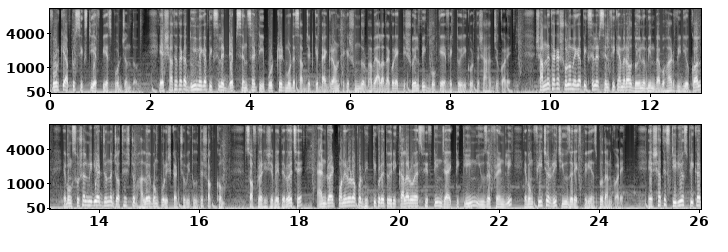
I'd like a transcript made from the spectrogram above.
four K up to sixty FPS পর্যন্ত। এর সাথে থাকা দুই মেগাপিক্সেলের ডেপথ সেন্সারটি পোর্ট্রেট মোডে সাবজেক্টকে ব্যাকগ্রাউন্ড থেকে সুন্দরভাবে আলাদা করে একটি শৈল্পিক বোকে এফেক্ট তৈরি করতে সাহায্য করে। সামনে থাকা ষোলো মেগাপিক্সেলের সেলফি ক্যামেরাও দৈনন্দিন ব্যবহার, ভিডিও কল এবং সোশ্যাল মিডিয়ার জন্য যথেষ্ট ভালো এবং পরিষ্কার ছবি তুলতে সক্ষম। সফটওয়্যার হিসেবে এতে রয়েছে অ্যান্ড্রয়েড পনেরোর ওপর ভিত্তি করে তৈরি কালার ওএস ফিফটিন যা একটি ক্লিন ইউজার ফ্রেন্ডলি এবং ফিচার রিচ ইউজার এক্সপিরিয়েন্স প্রদান করে। এর সাথে stereo speaker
